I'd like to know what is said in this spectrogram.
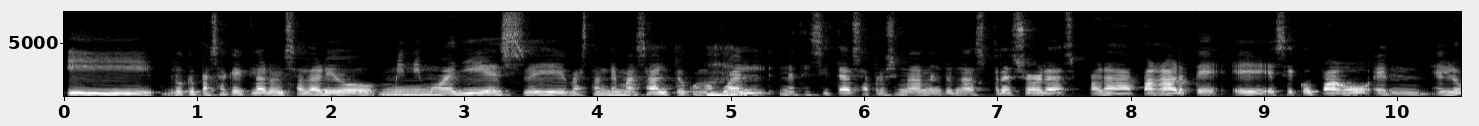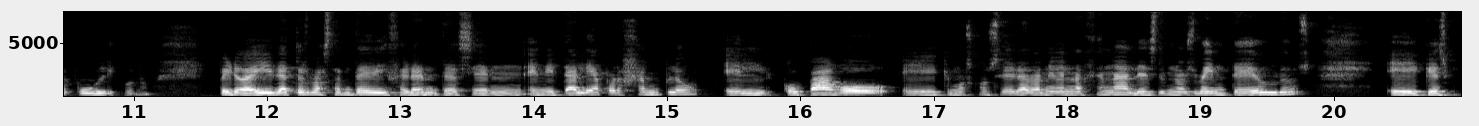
y lo que pasa que, claro, el salario mínimo allí es eh, bastante más alto, con lo cual necesitas aproximadamente unas tres horas para pagarte eh, ese copago en, lo público. Pero hay datos bastante diferentes. En, Italia, por ejemplo, el copago eh, que hemos considerado a nivel nacional es de unos 20 euros, que es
